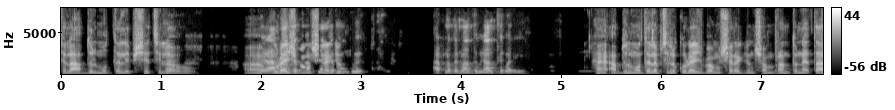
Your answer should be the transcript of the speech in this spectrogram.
ছিল আব্দুল মুত্তালিব। সে ছিল হ্যাঁ, হ্যাঁ। কুরাইশ বংশের একজন আপনাদের মাধ্যমে জানতে পারি? হ্যাঁ, আব্দুল মুত্তালিব ছিল কুরাইশ বংশের একজন সম্ভ্রান্ত নেতা।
